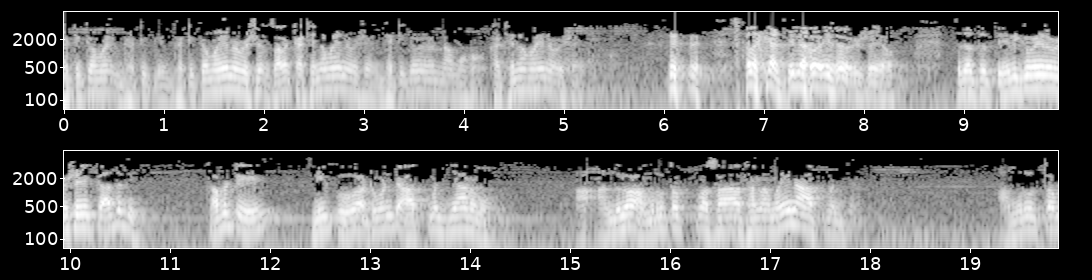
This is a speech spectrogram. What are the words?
ఘటికమైన ఘటి ఘటికమైన విషయం చాలా కఠినమైన విషయం. ఘటికమైన నా మొహం కఠినమైన విషయం. చాలా కఠినమైన విషయం. అదంత తేలికమైన విషయం కాదది. కాబట్టి నీకు అటువంటి ఆత్మజ్ఞానము అందులో అమృతత్వ సాధనమైన ఆత్మజ్ఞానం. అమృతం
